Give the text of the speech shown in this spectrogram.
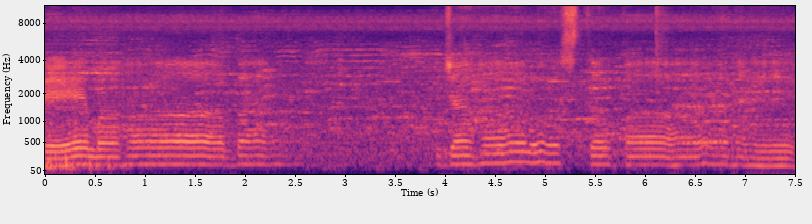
रे महाबा जहाँ मुस्तफ़ा है।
